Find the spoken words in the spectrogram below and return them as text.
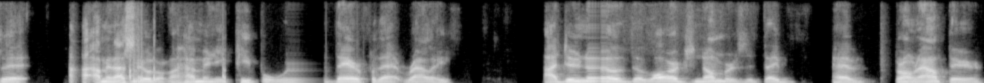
that I, mean, I still don't know how many people were there for that rally. I do know the large numbers that they have thrown out there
